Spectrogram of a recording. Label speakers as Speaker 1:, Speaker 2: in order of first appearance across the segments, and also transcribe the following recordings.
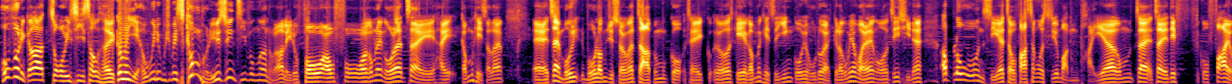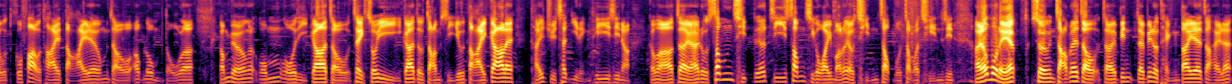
Speaker 1: 好欢迎大家再次收睇今日夜后 Winnie Space Company 孙子峰啊，同大家嚟到 Four Out Four 啊，咁咧我咧真系喺咁其实咧誒、呃，真係冇冇諗住上一集咁過，就係嗰幾日咁，其實已經過咗好多日㗎啦。咁因為咧我之前咧 upload 嗰陣時咧就發生過少少問題啊，咁即係即係啲個 file 個 file 太大咧，咁就 upload 唔到啦。咁樣咁我而家就即係所以而家就暫時要大家咧睇住七二零 P 先啊。咁啊，真係喺度深切一至深切嘅慰問都有錢執喎，執下錢先。係啦，咁我哋咧上集咧就就喺邊就喺邊度停低咧，就係咧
